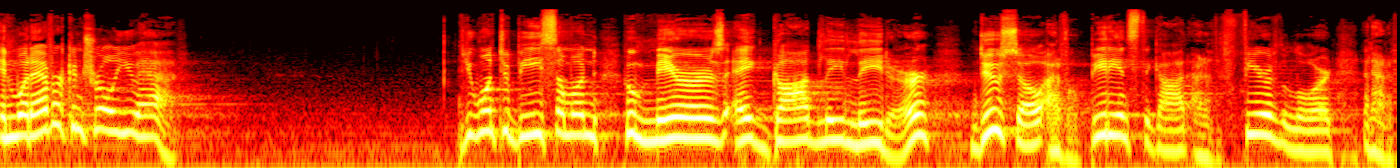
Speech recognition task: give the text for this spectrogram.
In whatever control you have, you want to be someone who mirrors a godly leader, do so out of obedience to God, out of the fear of the Lord, and out of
